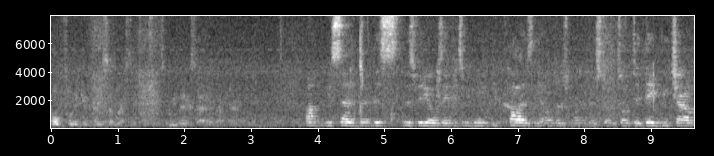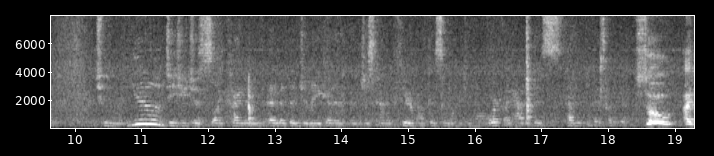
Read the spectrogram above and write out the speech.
hopefully give them some restitution. So we've been excited about that. Um, you said that this, this video was able to be made because the elders wanted their story. So did they reach out to you? Did you just like kind of end up in Jamaica and then just kind of hear about this and want to do more work? Like how did this, how did you guys come together? So I,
